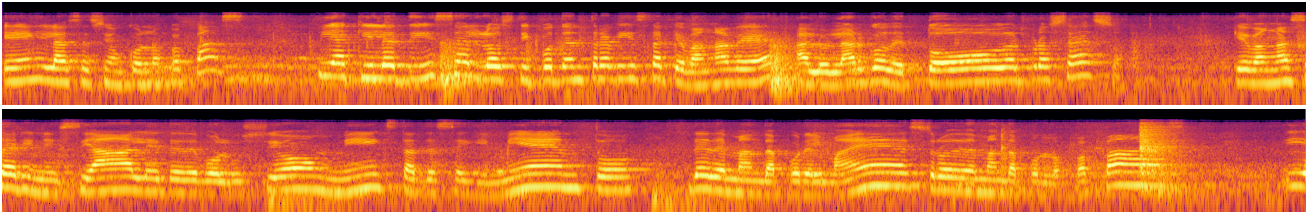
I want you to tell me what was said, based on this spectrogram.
en la sesión con los papás. Y aquí les dice los tipos de entrevistas que van a ver a lo largo de todo el proceso, que van a ser iniciales, de devolución, mixtas, de seguimiento, de demanda por el maestro, de demanda por los papás y,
